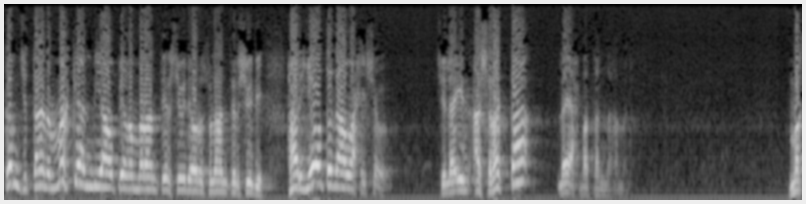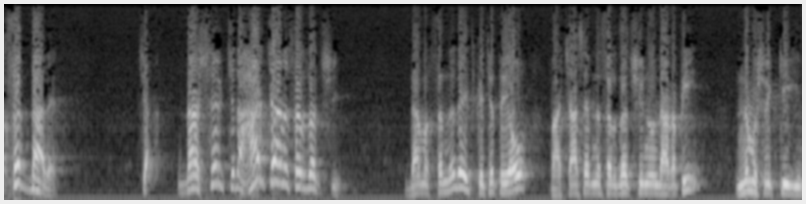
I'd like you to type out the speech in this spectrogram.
کم چې تا نه مخکې انبیا او پیغمبران تیر شوي دي او رسولان تیر شوي دي هر یو ته دا وحی شوی چې لئن اشرکت لا يحبطن عمل مقصد دا ده چې دا شرک چې د هر چا نه سرزد شي دا مقصد نه دی چې کچته یو باچا صاحب نه سرزد شي نو دا غپی نه مشرک کیږي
